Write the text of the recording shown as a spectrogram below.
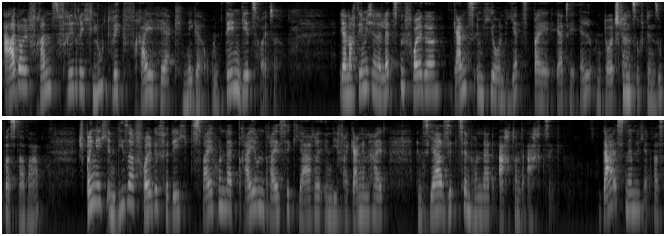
Adolf Franz Friedrich Ludwig Freiherr Knigge, um den geht's heute. Ja, nachdem ich in der letzten Folge ganz im Hier und Jetzt bei RTL und Deutschland sucht den Superstar war, springe ich in dieser Folge für dich 233 Jahre in die Vergangenheit, ins Jahr 1788. Da ist nämlich etwas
